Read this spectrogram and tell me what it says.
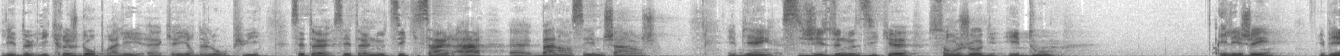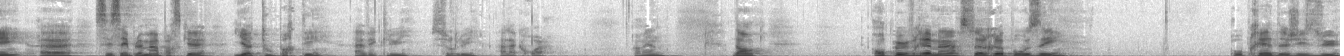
les, deux, les cruches d'eau pour aller euh, cueillir de l'eau au puits. C'est un, un, outil qui sert à euh, balancer une charge. Eh bien, si Jésus nous dit que son joug est doux et léger, eh bien, c'est simplement parce qu'il a tout porté avec lui, sur lui, à la croix. Amen. Donc, on peut vraiment se reposer auprès de Jésus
